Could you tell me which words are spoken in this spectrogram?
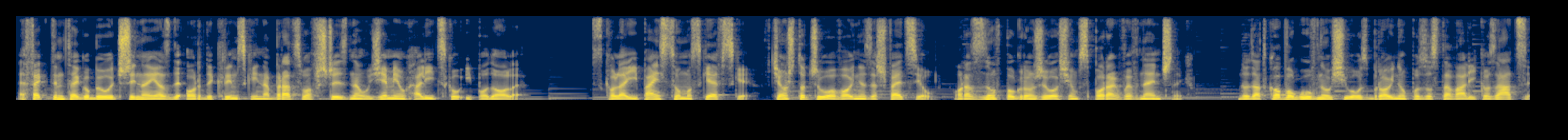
Efektem tego były trzy najazdy Ordy Krymskiej na Bracławszczyznę, ziemię halicką i Podole. Z kolei państwo moskiewskie wciąż toczyło wojnę ze Szwecją oraz znów pogrążyło się w sporach wewnętrznych. Dodatkowo główną siłą zbrojną pozostawali kozacy,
